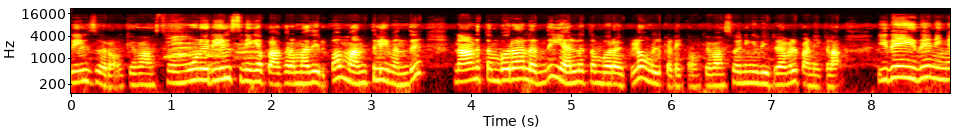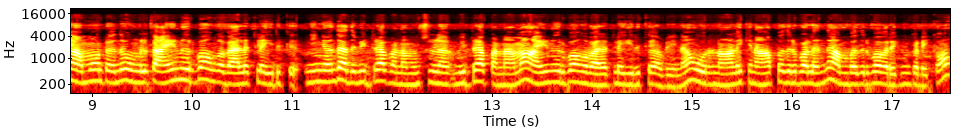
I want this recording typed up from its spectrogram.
ரீல்ஸ் வரும் ஓகேவா ஸோ மூணு ரீல்ஸ் நீங்கள் பார்க்குற மாதிரி இருக்கும். மந்த்லி வந்து நானூற்றம்பது ரூபாலேருந்து எழுநூற்றம்பது ரூபாய்க்குள்ளே உங்களுக்கு கிடைக்கும் ஓகேவா ஸோ நீங்கள் விட்ராவல் பண்ணிக்கலாம். இதே இது நீங்கள் அமௌண்ட் வந்து உங்களுக்கு ஐநூறுரூபா உங்கள் வேலெட்டில் இருக்குது நீங்கள் வந்து அதை விட்ரா பண்ண முடியல விட்ரா பண்ணாமல் ஐநூறுரூபா உங்கள் வேலெட்டில் இருக்குது அப்படின்னா ஒரு நாளைக்கு நாற்பது ரூபாலேருந்து ஐம்பது ரூபா வரைக்கும் கிடைக்கும்.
